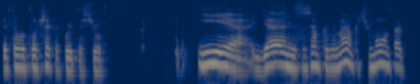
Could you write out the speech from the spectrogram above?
это вот вообще какой-то сюр. И я не совсем понимаю, почему он так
